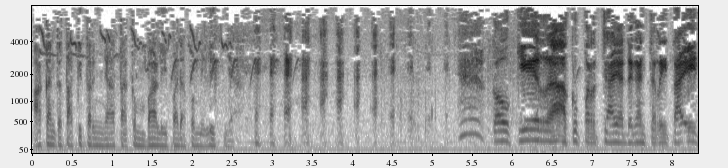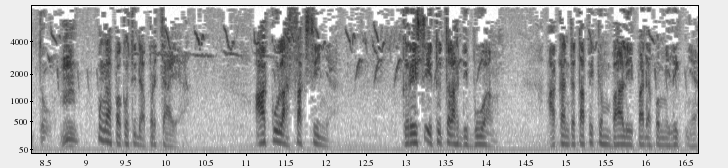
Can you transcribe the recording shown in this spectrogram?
akan tetapi ternyata kembali pada pemiliknya. Kau kira aku percaya dengan cerita itu? Hmm? Mengapa kau tidak percaya? Akulah saksinya. Keris itu telah dibuang, akan tetapi kembali pada pemiliknya.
